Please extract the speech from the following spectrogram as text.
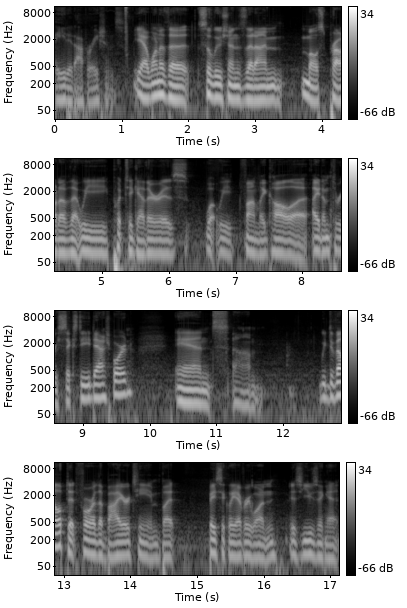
aided operations? Yeah, one of the solutions that I'm most proud of that we put together is what we fondly call a item 360 dashboard, and um, we developed it for the buyer team, but basically everyone is using it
